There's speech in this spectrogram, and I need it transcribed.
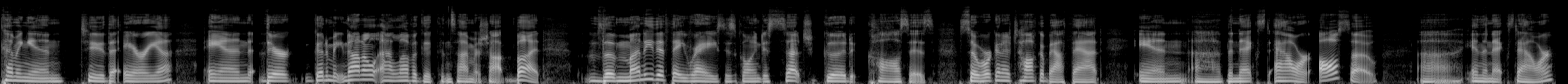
coming in to the area, and they're going to be not only I love a good consignment shop, but the money that they raise is going to such good causes. So we're going to talk about that in uh, the next hour. Also, uh, in the next hour,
